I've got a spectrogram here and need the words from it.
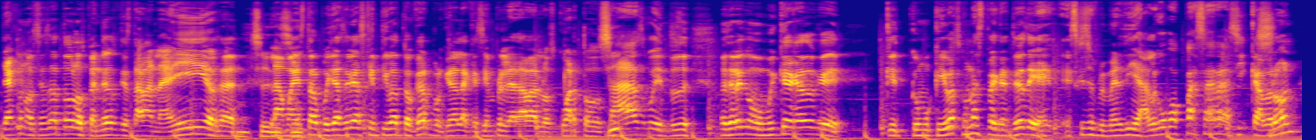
ya conocías a todos los pendejos que estaban ahí. O sea, Sí, la sí. maestra, pues ya sabías quién te iba a tocar porque era la que siempre le daba los cuartos as, güey. Entonces, o sea, era como muy cagado que, que como que ibas con unas expectativas de es que es el primer día, algo va a pasar así, cabrón.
